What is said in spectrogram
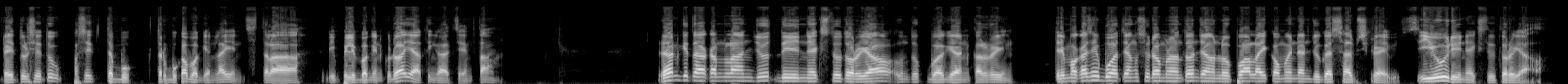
dari tulis itu pasti terbuka bagian lain. Setelah dipilih bagian kedua, ya tinggal centang. Dan kita akan lanjut di next tutorial untuk bagian coloring. Terima kasih buat yang sudah menonton. Jangan lupa like, comment, dan juga subscribe. See you di next tutorial.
